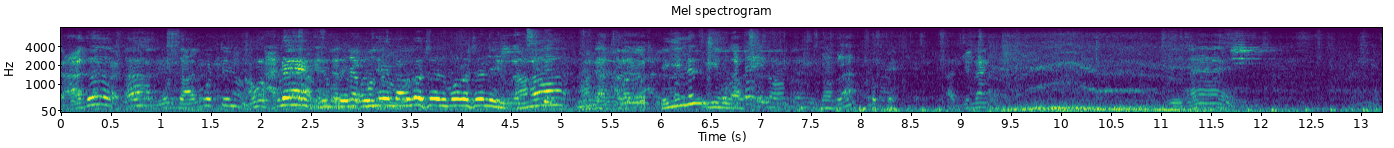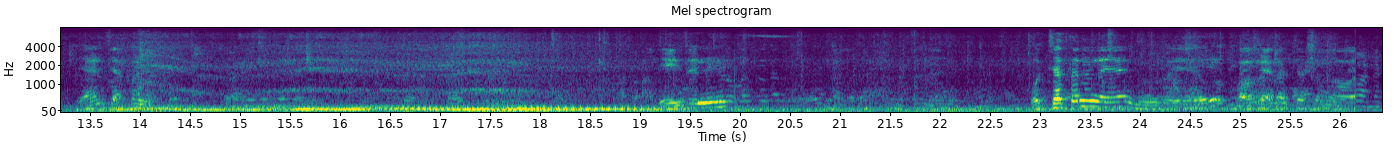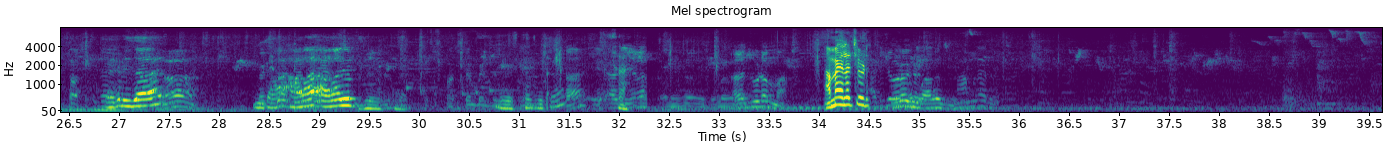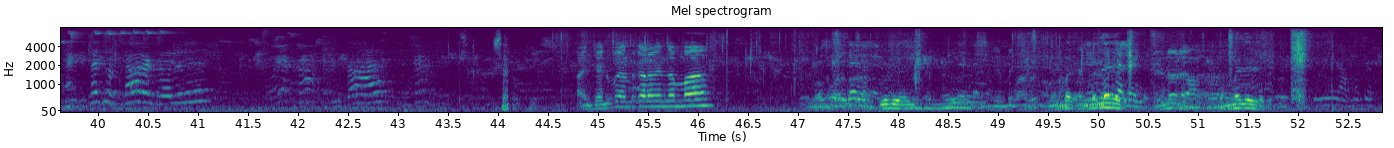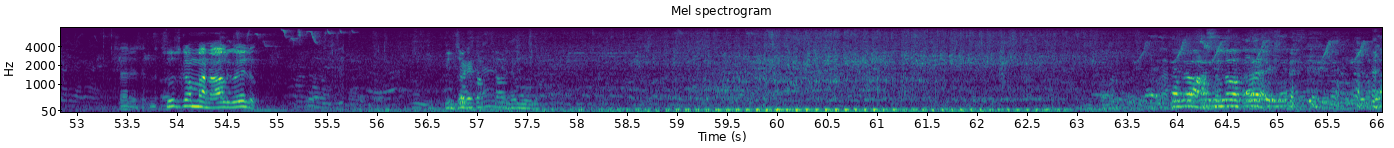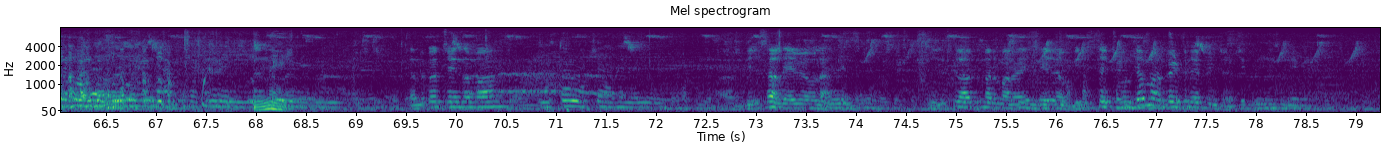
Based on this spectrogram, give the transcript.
కాదు మూడు సార్లు కొట్టాను. చెప్పండి? ఏంటండి? వచ్చేస్తానండి ఎక్కడ ఇదా అలా అలా చెప్తుంది అలా చూడమ్మా అమ్మ ఎలా చూడు సరే ఆయన చనిపోయి ఎంతకాలం అయిందమ్మా నెల. సరే సరే. చూసుకోమ్మా నాలుగు వేలు. ఎందుకు వచ్చిందమ్మా బిల్సాలు ఏమి ఇవ్వాలా? బిల్స్ లేకపోతే మరి మనం ఏం చేయలేము. బిల్స్ తెచ్చుకుంటే మనం పెట్టి తెప్పించవచ్చు.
